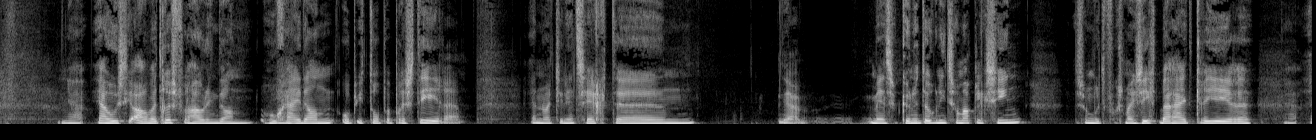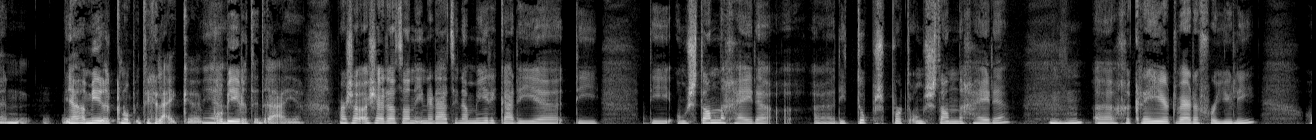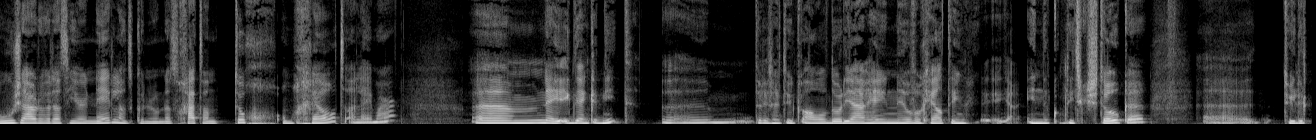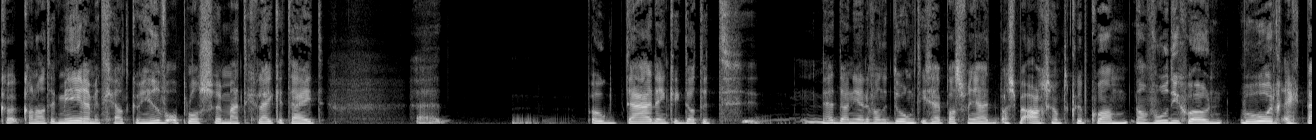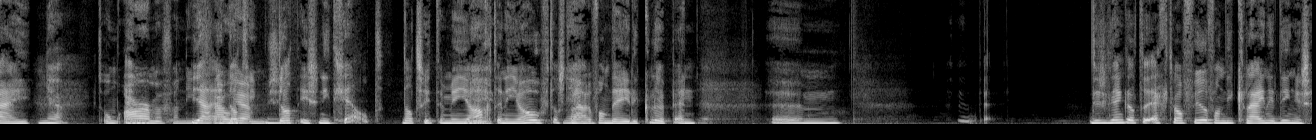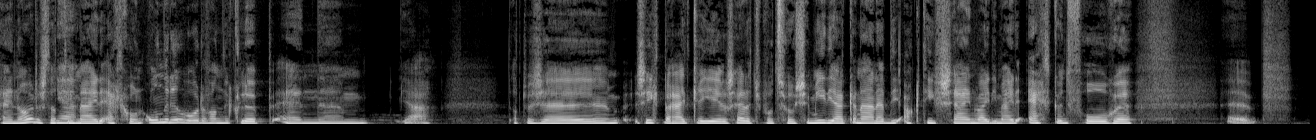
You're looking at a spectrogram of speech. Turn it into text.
Ja. ja, hoe is die arbeid-rustverhouding dan? Hoe ga je dan op je toppen presteren? En wat je net zegt, ehm, ja, mensen kunnen het ook niet zo makkelijk zien. We moeten volgens mij zichtbaarheid creëren. Ja. En ja, meerdere knoppen tegelijk eh, Ja. proberen te draaien. Maar zoals jij dat dan inderdaad in Amerika, die, eh, die, die omstandigheden, eh, die topsportomstandigheden Mhm. gecreëerd werden voor jullie. Hoe zouden we dat hier in Nederland kunnen doen? Dat gaat dan toch om geld alleen maar? Ehm, nee, ik denk het niet. Ehm, er is natuurlijk al door de jaren heen heel veel geld in, ja, in de competitie gestoken. Eh tuurlijk kan altijd meer en met geld kun je heel veel oplossen. Maar tegelijkertijd, eh, ook daar denk ik dat het... Hè, Danielle van der Donk, die zei pas van ja, als je bij Arsenal op de club kwam, dan voelde je gewoon, we horen er echt bij. Ja. Het omarmen van die ja, en dat, vrouwenteams. dat is niet geld. Dat zit hem in je Nee. hart en in je hoofd, als het Ja. ware, van de hele club. En, ehm, dus ik denk dat er echt wel veel van die kleine dingen zijn hoor. Dus dat Ja. die meiden echt gewoon onderdeel worden van de club. En ehm, ja, dat we ze ehm, zichtbaarheid creëren. Hè, dat je bijvoorbeeld social media kanalen hebt die actief zijn, waar je die meiden echt kunt volgen. Eh,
